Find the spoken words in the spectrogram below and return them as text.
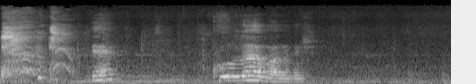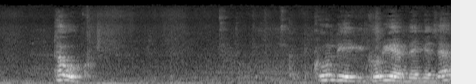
ve kuruluğa bağlıdır. Tavuk. Kuru değil, kuru yerde gezer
